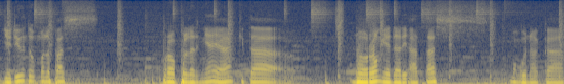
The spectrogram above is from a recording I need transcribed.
Jadi untuk melepas propellernya ya kita dorong ya dari atas menggunakan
